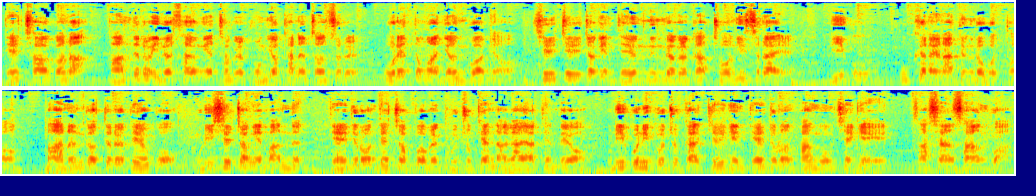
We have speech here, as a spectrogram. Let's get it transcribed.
대처하거나 반대로 이를 사용해 적을 공격 공격하는 전술을 오랫동안 연구하며 실질적인 대응 능력을 갖춰온 이스라엘, 미국, 우크라이나 등으로부터 많은 것들을 배우고 우리 실정에 맞는 대드론 대처법을 구축해 나가야 할 텐데요. 우리 군이 구축할 계획인 대드론 방공 체계의 자세한 사항과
